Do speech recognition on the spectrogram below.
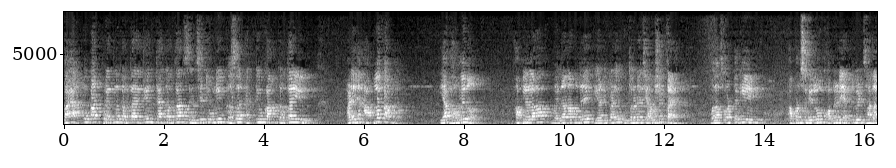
काय आटोकाट प्रयत्न करता येतील त्याकरता सेन्सिटिव्हली कसं ऍक्टिव्ह काम करता येईल आणि हे आपलं काम आहे या भावनेनं आपल्याला मैदानामध्ये या ठिकाणी उतरण्याची आवश्यकता आहे. मला असं वाटतं की आपण सगळे लोक ऑलरेडी ऍक्टिव्हेट झाला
